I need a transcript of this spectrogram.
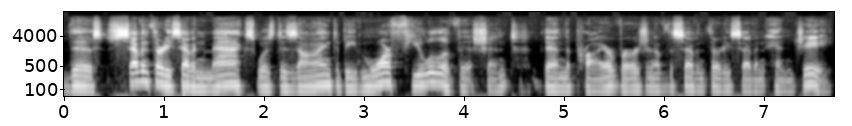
the 737 MAX was designed to be more fuel efficient than the prior version of the 737 NG.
